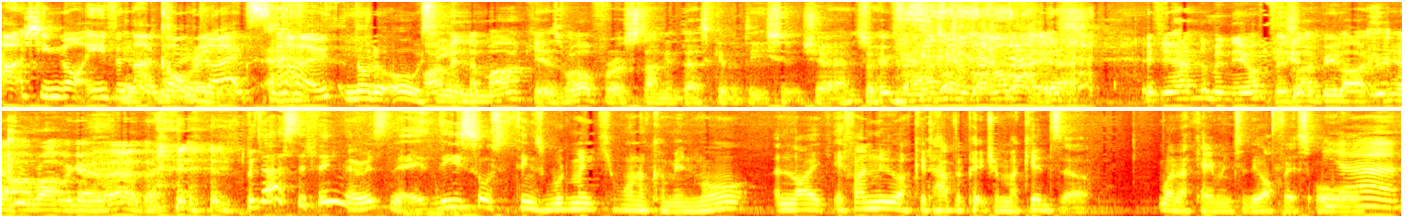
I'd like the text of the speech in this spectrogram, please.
actually not even Yeah, that not really. complex. No. Not at all. I'm See, in the market as well for a standing desk and a decent chair. So if they had them in the office, if you had them in the office, I'd be like, yeah, I'd rather go there then. But that's the thing, though, isn't it? These sorts of things would make you want to come in more. And like, if I knew I could have a picture of my kids up when I came into the office, or Yeah.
